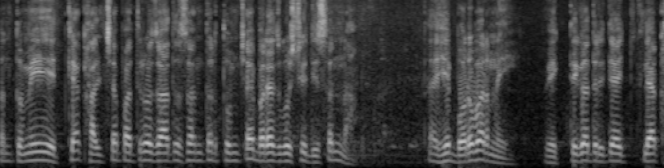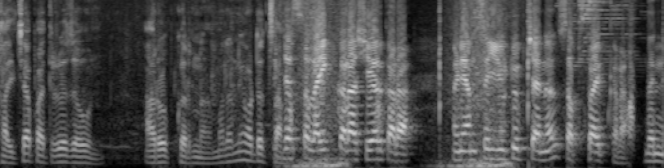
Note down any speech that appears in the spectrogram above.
पण तुम्ही इतक्या खालच्या पातळीवर जात असाल तर तुमच्याही बऱ्याच गोष्टी दिसन ना. तर हे बरोबर नाही. व्यक्तिगतरित्या इथल्या खालच्या पातळीवर जाऊन आरोप करणं मला नाही वाटत जास्त लाईक करा शेअर करा आणि आमचं युट्यूब चॅनल सबस्क्राईब करा. धन्यवाद.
